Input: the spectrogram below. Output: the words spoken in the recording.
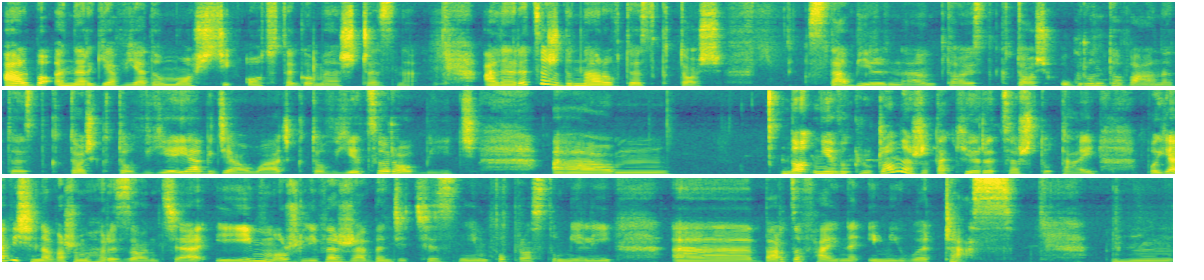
albo energia wiadomości od tego mężczyzny. Ale rycerz denarów to jest ktoś stabilny, to jest ktoś ugruntowany, to jest ktoś, kto wie jak działać, kto wie co robić. Um, no, niewykluczone, że taki rycerz tutaj pojawi się na Waszym horyzoncie i możliwe, że będziecie z nim po prostu mieli e, bardzo fajny i miły czas. Mm,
